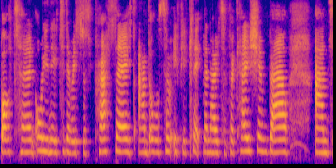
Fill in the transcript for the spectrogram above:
button all you need to do is just press it and also if you click the notification bell and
